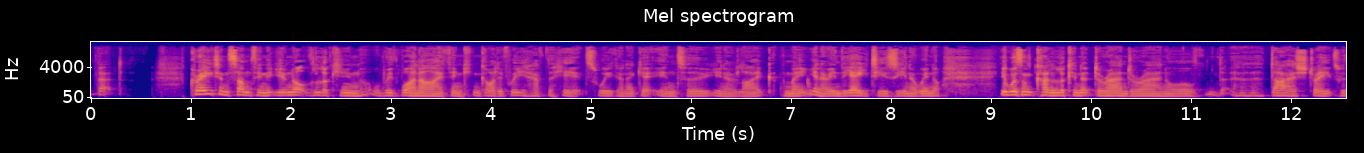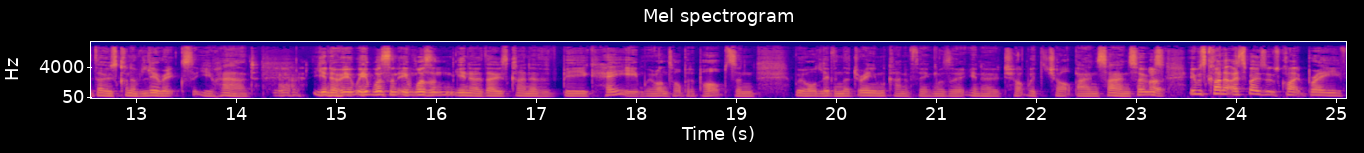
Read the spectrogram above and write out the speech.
that creating something that you're not looking with one eye thinking god if we have the hits we're going to get into you know like you know in the 80s you know we're not it wasn't kind of looking at Duran Duran or uh, Dire Straits with those kind of lyrics that you had. Yeah. You know, it, it, wasn't it wasn't you know those kind of big hey we're on top of the pops and we're all living the dream kind of thing. Was it you know chart with chart bound sound? So it was oh. it was kind of I suppose it was quite brave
